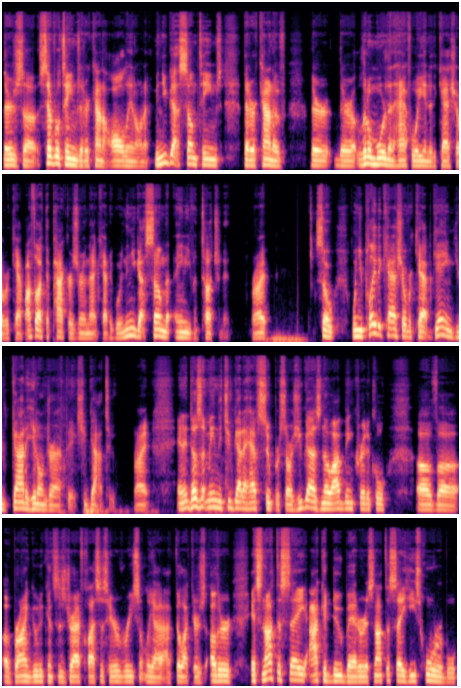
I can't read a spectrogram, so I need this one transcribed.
there's uh, several teams that are kind of all in on it. Then you've got some teams that are kind of they're they're a little more than halfway into the cash over cap. I feel like the Packers are in that category. And then you got some that ain't even touching it, right? So when you play the cash over cap game, you've got to hit on draft picks. You've got to right? And it doesn't mean that you've got to have superstars. You guys know I've been critical of uh, of Brian Gutekunst's draft classes here recently. I, I, feel like there's other. It's not to say I could do better. It's not to say he's horrible,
